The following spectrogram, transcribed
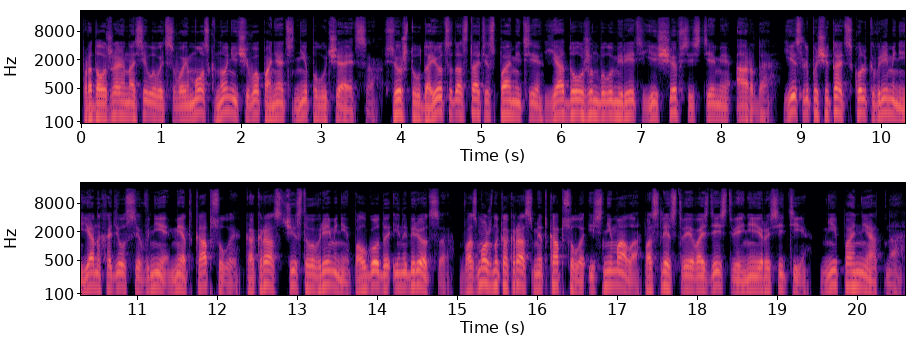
Продолжаю насиловать свой мозг, но ничего понять не получается. Все, что удается достать из памяти, я должен был умереть еще в системе Арда. Если посчитать, сколько времени я находился вне медкапсулы, как раз чистого времени полгода и наберется. Возможно, как раз медкапсула и снимала последствия воздействия нейросети. Непонятно.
